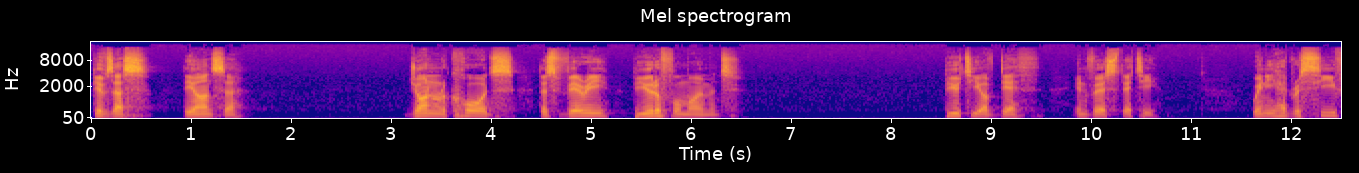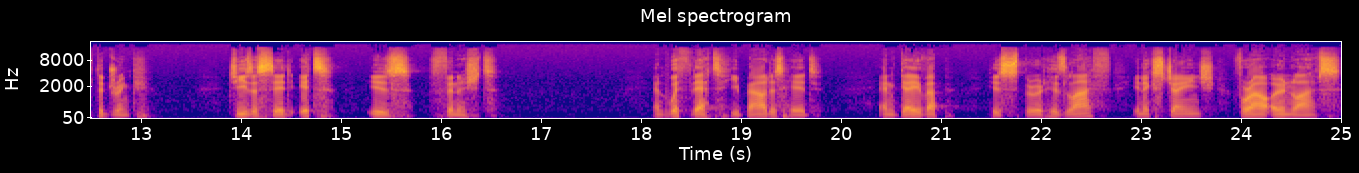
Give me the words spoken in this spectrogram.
gives us the answer. John records this very beautiful moment beauty of death in verse 30. When he had received the drink, Jesus said, It is finished. And with that, he bowed his head and gave up his spirit, his life, in exchange for our own lives.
